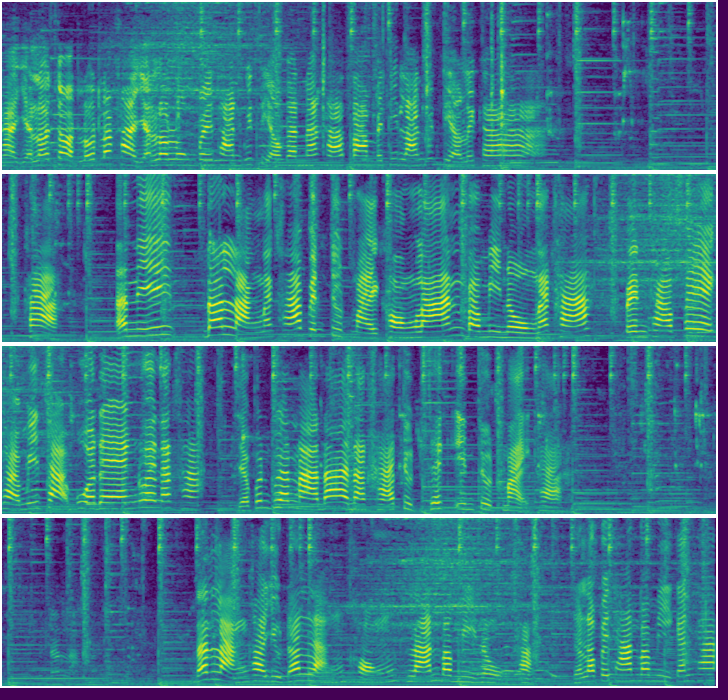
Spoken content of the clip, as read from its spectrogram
ค่ะอย่าเราจอดรถแล้วค่ะอย่าเราลงไปทานก๋วยเตี๋ยวกันนะคะ ตามไปที่ร้านก๋วยเตี๋ยวเลยค่ะ ค่ะ อันนี้ด้านหลังนะคะเป็นจุดใหม่ของร้านบะหมี่นงนะคะ เป็นคาเฟ่ค่ะ มีสระบัวแดงด้วยนะคะ เดี๋ยวเพื่อนๆมาได้นะคะ จุดเช็คอินจุดใหม่ค่ะ ด้านหลังค่ะอยู่ด้านหลังของร้านบะหมี่โหน่งค่ะ เดี๋ยวเราไปทานบะหมี่กันค่ะ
